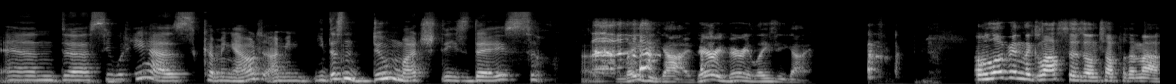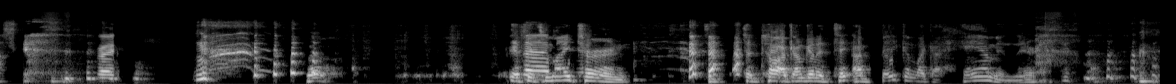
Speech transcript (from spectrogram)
and uh, see what he has coming out. I mean, he doesn't do much these days. So. Uh, lazy guy, very, very lazy guy. I'm loving the glasses on top of the mask. Right. Well, if it's my turn to, to talk, I'm gonna take. I'm baking like a ham in there.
